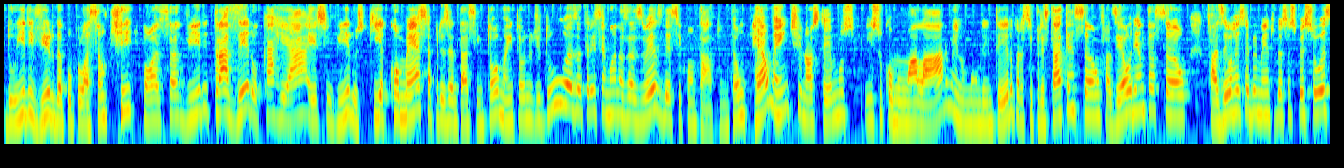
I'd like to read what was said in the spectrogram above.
do ir e vir da população que possa vir e trazer ou carrear esse vírus que começa a apresentar sintoma em torno de duas a três semanas, às vezes, desse contato. Então, realmente, nós temos isso como um alarme no mundo inteiro para se prestar atenção, fazer a orientação, fazer o recebimento dessas pessoas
